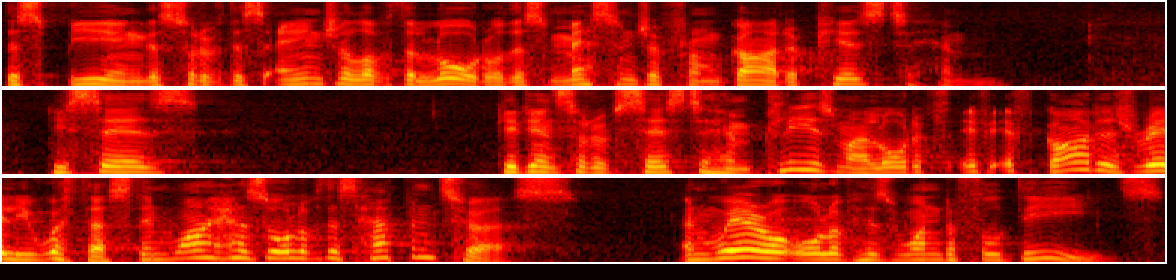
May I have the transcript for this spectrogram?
this being, this sort of this angel of the Lord or this messenger from God appears to him. He says, Gideon sort of says to him, Please, my Lord, if, if, if God is really with us, then why has all of this happened to us? And where are all of his wonderful deeds?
